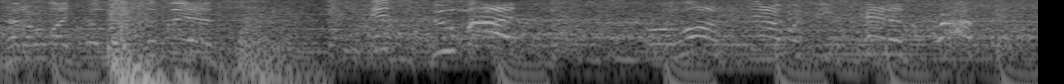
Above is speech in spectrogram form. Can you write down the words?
I don't like the looks of this. It's too much. A loss now would be catastrophic.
